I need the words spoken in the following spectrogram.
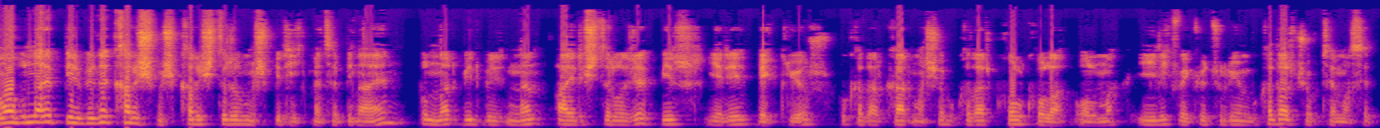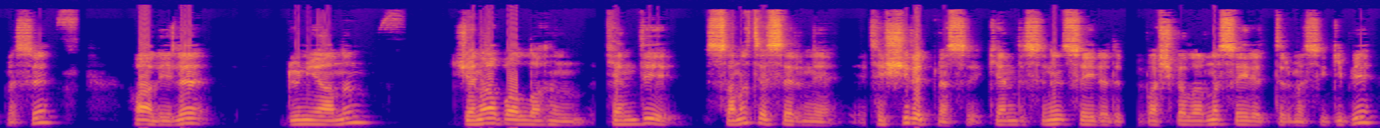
Ama bunlar hep birbirine karışmış, karıştırılmış bir hikmete binaen. Bunlar birbirinden ayrıştırılacak bir yeri bekliyor. Bu kadar karmaşa, bu kadar kol kola olmak, iyilik ve kötülüğün bu kadar çok temas etmesi haliyle dünyanın Cenab-ı Allah'ın kendi sanat eserini teşhir etmesi, kendisinin seyredip başkalarına seyrettirmesi gibi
